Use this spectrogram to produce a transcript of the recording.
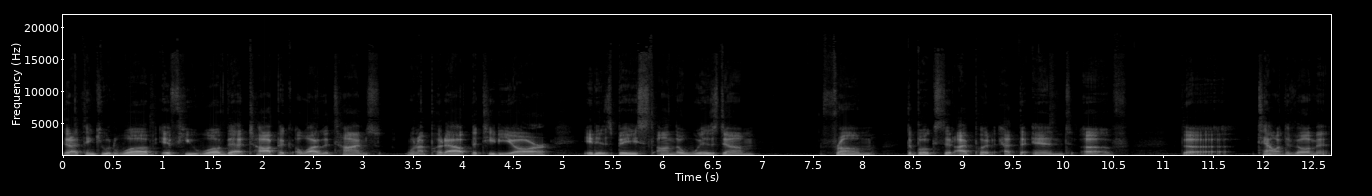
that I think you would love if you love that topic. A lot of the times when I put out the TDR, it is based on the wisdom from the books that I put at the end of the talent development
